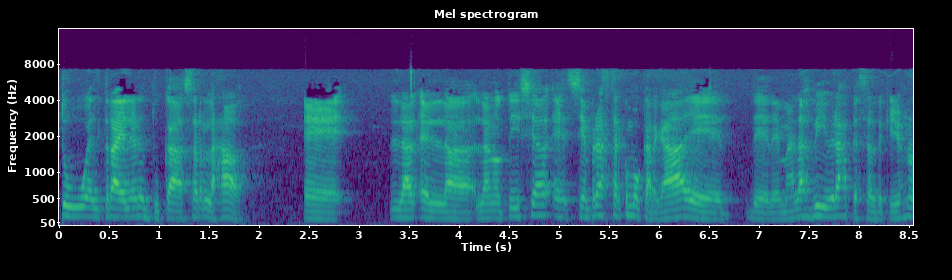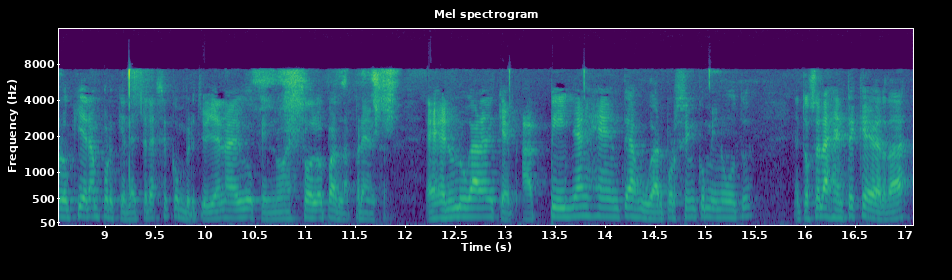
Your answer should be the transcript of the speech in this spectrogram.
tú el tráiler en tu casa relajado. Eh, la, la- noticia eh, siempre va a estar como cargada de, de- malas vibras, a pesar de que ellos no lo quieran, porque el E3 se convirtió ya en algo que no es solo para la prensa. Es en un lugar en el que apillan gente a jugar por 5 minutos. Entonces la gente que de verdad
